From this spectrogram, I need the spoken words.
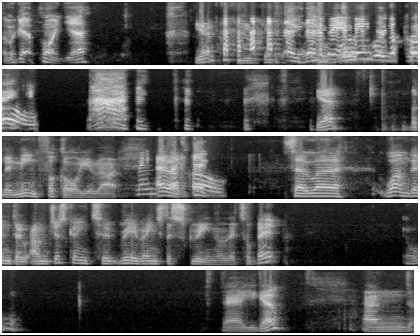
and we get a point, yeah? Yeah? Yeah, but it means fuck. Ah! yeah? But they mean fuck all, you're right. Means Anyway, fuck all. So uh, what I'm going to do, I'm just going to rearrange the screen a little bit. Ooh. There you go. And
